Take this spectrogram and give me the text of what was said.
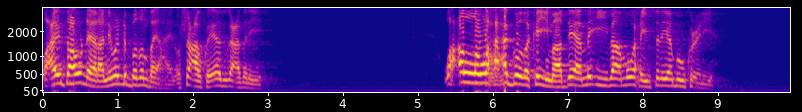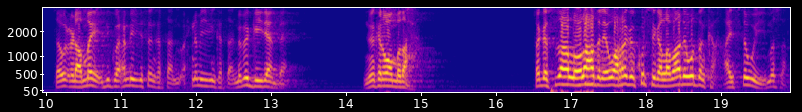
Waxaa intaa u dheeraa niman dhib badan bay ahayn oo shacabku ay aada uga cabanayeen. Wax alla waxa xaggooda ka yimaadee ama iiba ama waxa iibsanayaanba uu ku celiya saa wuxu dhaa may idinku waxma iibsan kartaan waxna ma iibin kartaan maba geydaanba nimankana waa madaxa. Ragga sidaa loola hadlaya waa ragga kursiga labaad ee waddanka haysta weeye masar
